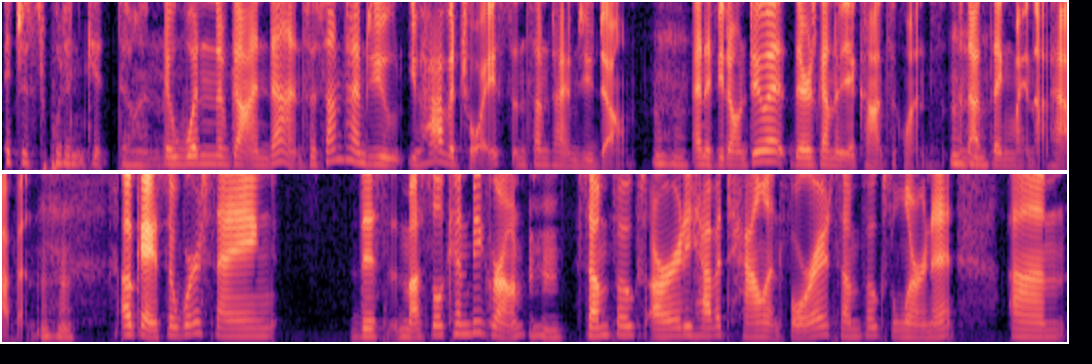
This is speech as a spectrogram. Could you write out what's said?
It just wouldn't get done. It wouldn't have gotten done. So sometimes you you have a choice, and sometimes you don't. Mm-hmm. And if you don't do it, there's going to be a consequence, and that mm-hmm. thing might not happen. Mm-hmm. Okay, so we're saying this muscle can be grown. Some folks already have a talent for it. Some folks learn it. Um,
